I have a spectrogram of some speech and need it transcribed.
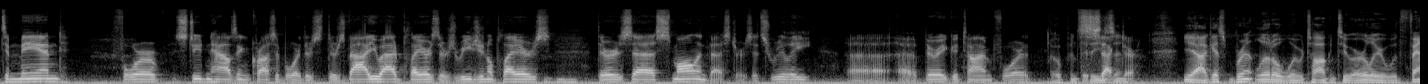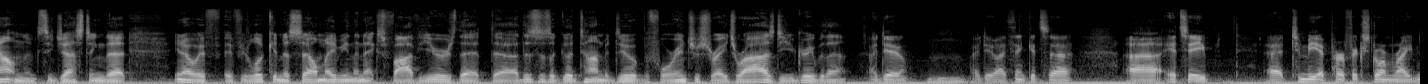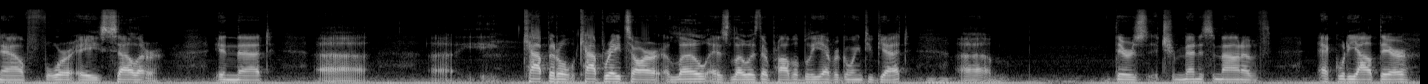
demand for student housing across the board. There's there's value add players, there's regional players, there's uh, small investors. It's really uh, a very good time for it. Open the season. sector. Yeah, I guess Brent Little, we were talking to earlier with Fountain, suggesting that, you know, if, if you're looking to sell maybe in the next five years, that uh, this is a good time to do it before interest rates rise. Do you agree with that? I do. I do. I think it's a, uh, it's a, uh, to me, a perfect storm right now for a seller, in that uh, uh, capital cap rates are low, as low as they're probably ever going to get. Um, there's a tremendous amount of equity out there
